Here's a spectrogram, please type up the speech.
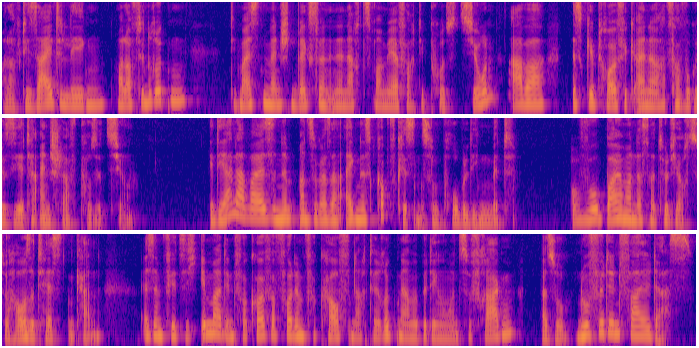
mal auf die Seite legen, mal auf den Rücken. Die meisten Menschen wechseln in der Nacht zwar mehrfach die Position, aber es gibt häufig eine favorisierte Einschlafposition. Idealerweise nimmt man sogar sein eigenes Kopfkissen zum Probeliegen mit. Wobei man das natürlich auch zu Hause testen kann. Es empfiehlt sich immer, den Verkäufer vor dem Verkauf nach der Rücknahmebedingungen zu fragen, also nur für den Fall das.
